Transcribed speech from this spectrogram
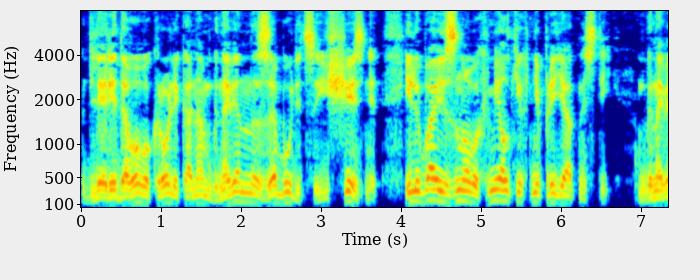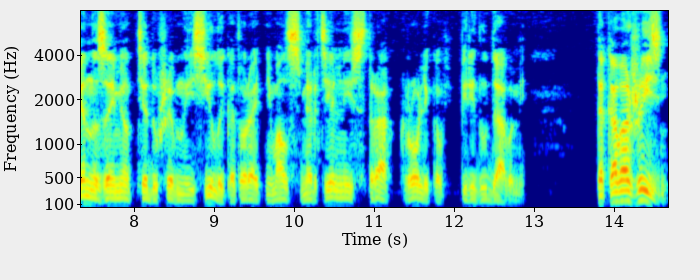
для рядового кролика она мгновенно забудется, исчезнет, и любая из новых мелких неприятностей мгновенно займет те душевные силы, которые отнимал смертельный страх кроликов перед удавами. Такова жизнь,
